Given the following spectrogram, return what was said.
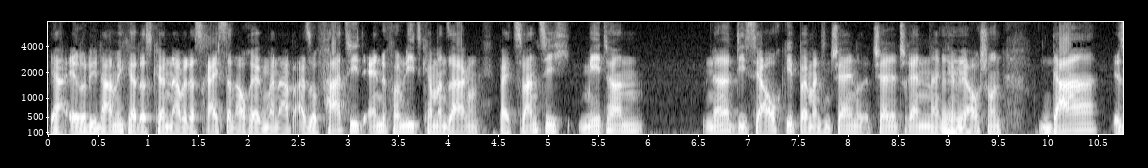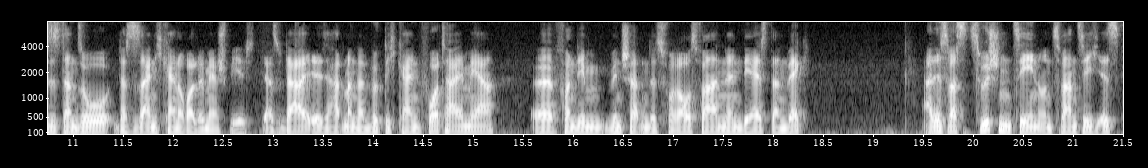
ja, Aerodynamiker das können, aber das reißt dann auch irgendwann ab. Also Fazit, Ende vom Lied kann man sagen, bei 20 Metern ne, die es ja auch gibt, bei manchen Challenge-Rennen, mhm. kennen wir auch schon, da ist es dann so, dass es eigentlich keine Rolle mehr spielt. Also da äh, hat man dann wirklich keinen Vorteil mehr äh, von dem Windschatten des Vorausfahrenden, der ist dann weg. Alles, was zwischen 10 und 20 ist,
